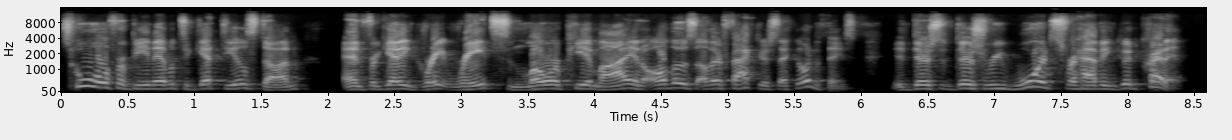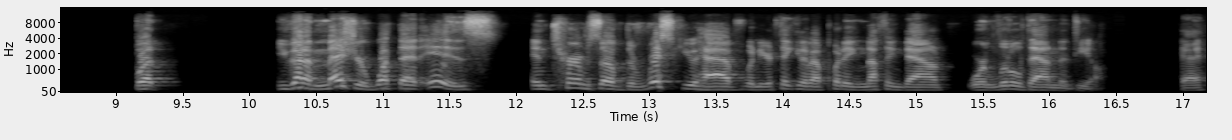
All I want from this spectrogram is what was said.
tool for being able to get deals done and for getting great rates and lower PMI and all those other factors that go to things. There's there's rewards for having good credit, but you got to measure what that is in terms of the risk you have when you're thinking about putting nothing down or little down in the deal. Okay.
